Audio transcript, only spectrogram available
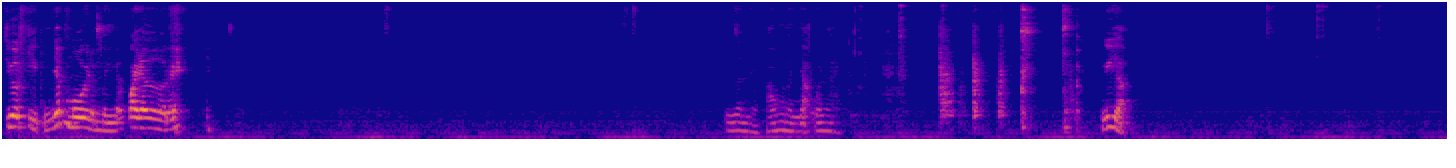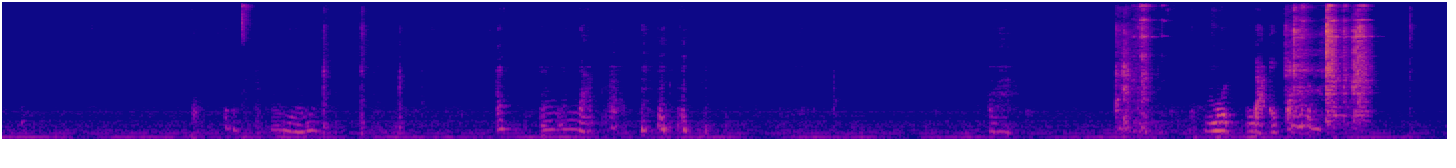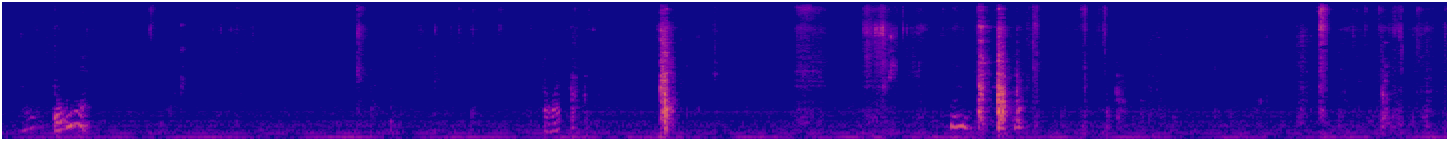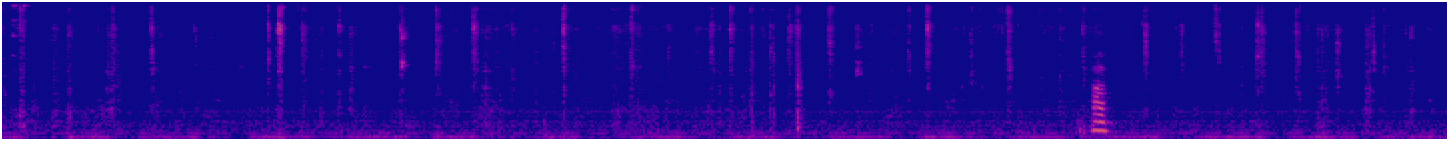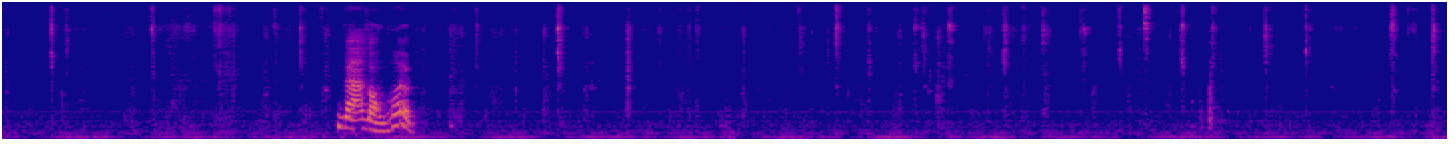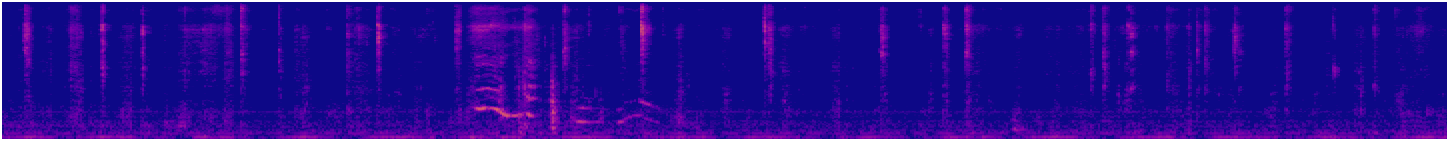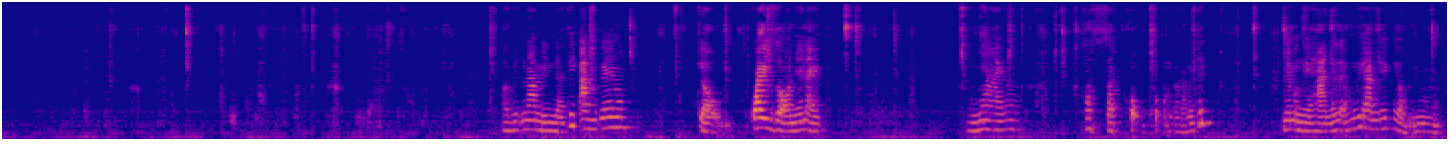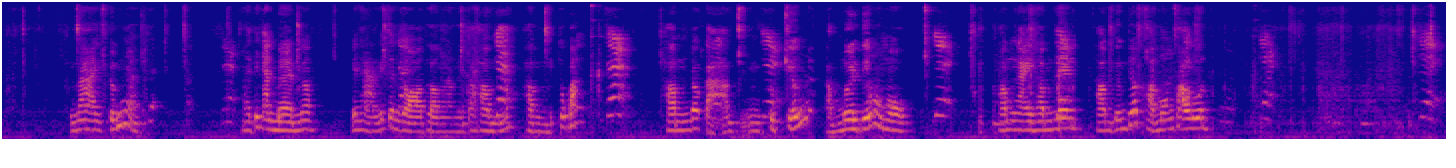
chưa kịp nhấp môi là mình đã quay đơ rồi đấy. Dân này phong mà nhậu này. Nghĩ vậy nhiều này anh anh anh đạp Wow. một đại cá luôn. Đấy, đúng nhỉ Đói. Ừm. À. Dạ giòn thôi ở Việt Nam mình là thích ăn cái kiểu quay giòn như này. Nhai nó sật sật khộm khộm cả mới thích. Nhưng mà người Hàn lại không thích ăn cái kiểu ừ, dai cứng này hay thích ăn mềm cơ. Bên Hàn cái chân giò thường là người ta hầm hầm bị thuốc bắc. Hầm cho cả ừ, chục tiếng cả 10 tiếng đồng hồ. Hầm ngày, hầm đêm, hầm tiếng trước, hầm hôm sau luôn.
